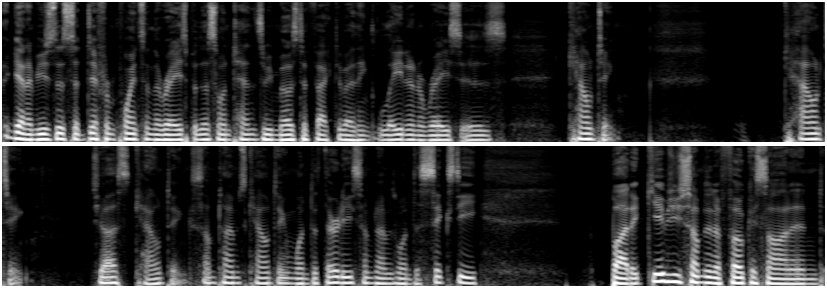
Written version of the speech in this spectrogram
again, I've used this at different points in the race, but this one tends to be most effective, I think, late in a race is counting. Counting. Just counting. Sometimes counting 1 to 30, sometimes 1 to 60. But it gives you something to focus on. And,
